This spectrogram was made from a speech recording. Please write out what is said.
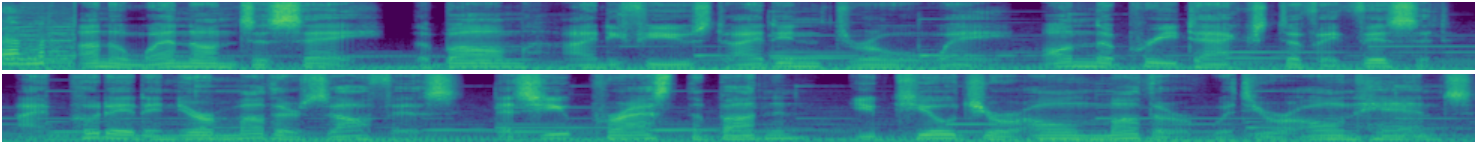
Anna went on to say, The bomb I defused I didn't throw away. On the pretext of a visit, I put it in your mother's office. As you pressed the button, you killed your own mother with your own hands.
